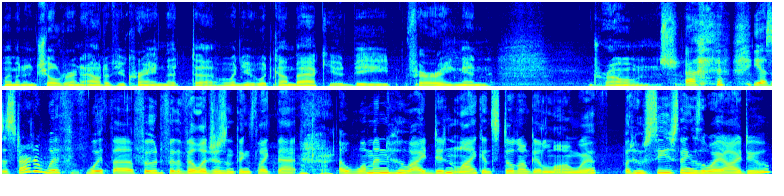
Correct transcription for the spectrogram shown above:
women and children out of Ukraine, that uh, when you would come back, you'd be ferrying in drones. yes it started with with uh, food for the villages and things like that Okay. a woman who i didn't like and still don't get along with but who sees things the way i do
